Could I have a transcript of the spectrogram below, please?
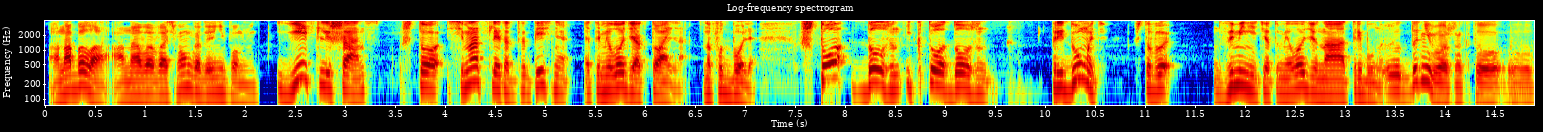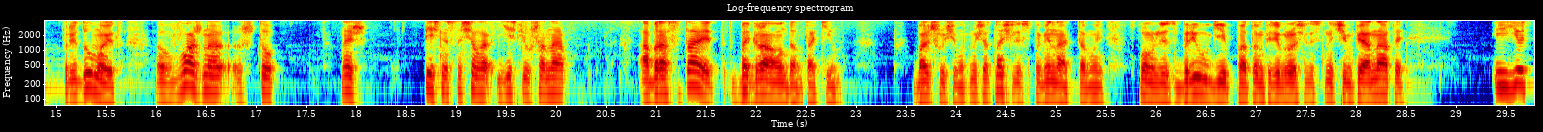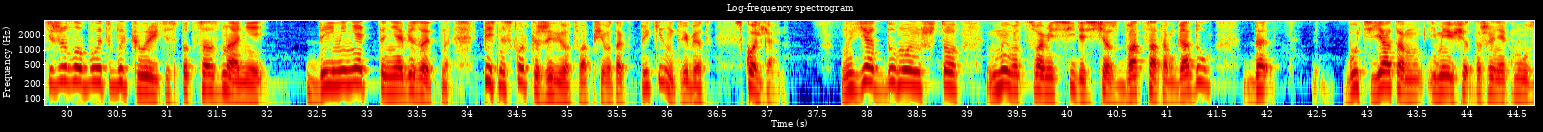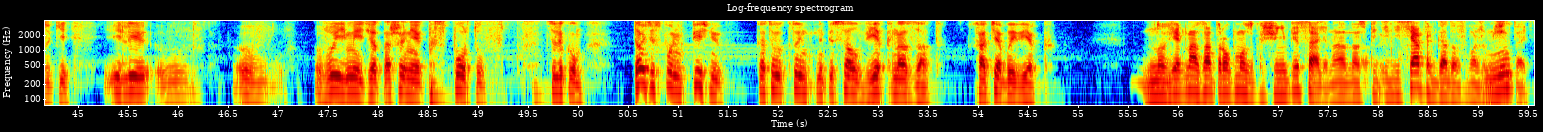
Она была, а на восьмом году я не помню. Есть ли шанс, что 17 лет эта песня, эта мелодия актуальна на футболе? Что должен и кто должен придумать, чтобы заменить эту мелодию на трибунах? Э, Да не важно, кто э, придумает. Важно, что, знаешь, песня сначала, если уж она обрастает бэкграундом таким большущим. Вот мы сейчас начали вспоминать, там мы вспомнили с Брюги, потом перебросились на чемпионаты. Ее тяжело будет выковырить из подсознания. Да и менять-то не обязательно. Песня сколько живет вообще? Вот так прикинуть, ребят. Сколько? Ну, я думаю, что мы вот с вами, сидя сейчас в 2020 году, да, будь я там, имеющий отношение к музыке, или вы имеете отношение к спорту целиком, давайте вспомним песню, которую кто-нибудь написал век назад. Хотя бы век. Но век назад рок-музыку еще не писали. Мы наверное, с 50-х годов можем Ну, считать.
